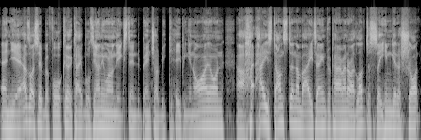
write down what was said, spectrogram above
And yeah, as I said before, Kurt Capewell's the only one on the extended bench I'd be keeping an eye on. Uh, Haze Dunster, number 18 for Parramatta. I'd love to see him get a shot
